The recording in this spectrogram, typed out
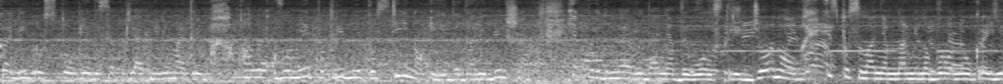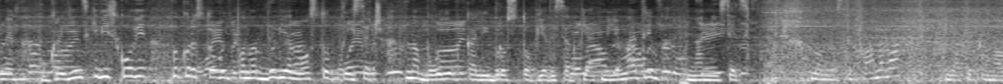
калібру 155 мм, але вони потрібні постійно і дедалі більше. Як повідомляє видання The Wall Street Journal із посиланням на Міноборони України, українські військові використовують понад 90 тисяч набоїв калібру 155 мм на місяць. Нонна Стефанова, п'ятий канал.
